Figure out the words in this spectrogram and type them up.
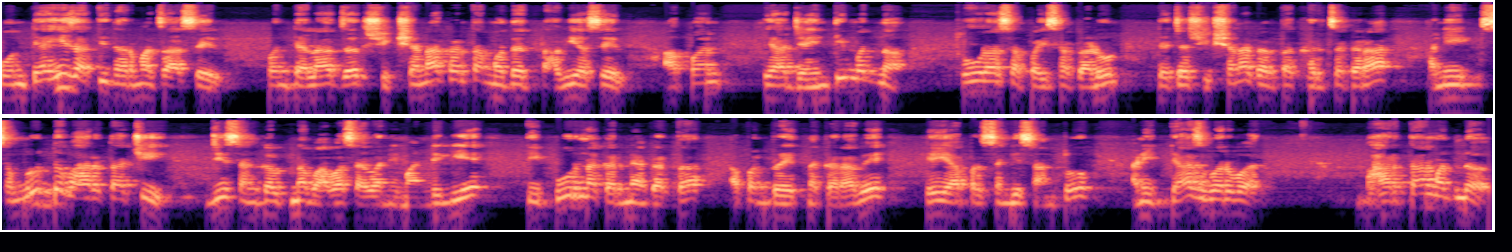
कोणत्याही जाती धर्माचा असेल पण त्याला जर शिक्षणाकरता मदत हवी असेल आपण या जयंतीमधनं थोडासा पैसा काढून त्याच्या शिक्षणाकरता खर्च करा आणि समृद्ध भारताची जी संकल्पना बाबासाहेबांनी मांडलेली आहे ती पूर्ण करण्याकरता आपण प्रयत्न करावे हे या प्रसंगी सांगतो. आणि त्याचबरोबर भारतामधलं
